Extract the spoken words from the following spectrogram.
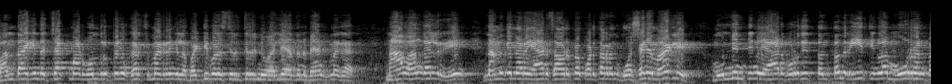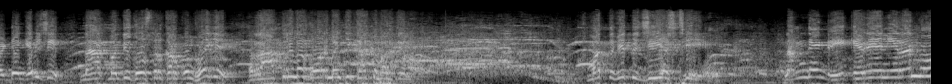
ಬಂದಾಗಿಂದ ಚೆಕ್ ಮಾಡಿ ಒಂದ್ ರೂಪಾಯಿ ಖರ್ಚು ಮಾಡಿರಂಗಿಲ್ಲ ಬಡ್ಡಿ ಬಳಸಿರ್ತೀರಿ ನೀವು ಅಲ್ಲೇ ಅದನ್ನ ಬ್ಯಾಂಕ್ನಾಗ ನಾವ್ ಹಂಗಲ್ರಿ ನಮಗೇನಾರ ಎರಡ್ ಸಾವಿರ ರೂಪಾಯಿ ಕೊಡ್ತಾರ ಅಂತ ಘೋಷಣೆ ಮಾಡ್ಲಿ. ಮುಂದಿನ ತಿಂಗಳು ಎರಡ್ ಬರೋದಿತ್ತಂತಂದ್ರೆ ಈ ತಿಂಗಳ ಮೂರ್ ರಂಗ್ ಬಡ್ಡಿ ಹಂಗೆ ಎಬಿಸಿ ನಾಲ್ಕು ಮಂದಿ ದೋಸ್ತರು ಕರ್ಕೊಂಡು ಹೋಗಿ ರಾತ್ರಿನ ಗೌರ್ಮೆಂಟ್ ಕಟ್ಟು ಬರ್ತೀವಿ ಮತ್ತೆ ಮತ್ ವಿತ್ ಜಿ ಎಸ್ ಟಿ ನಮ್ದೇನ್ರಿ ಕೆರೆಯ ನೀರನ್ನು?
